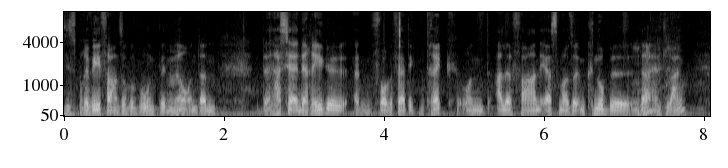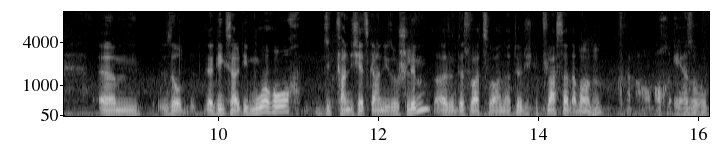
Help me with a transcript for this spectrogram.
dieses Brevetfahren so gewohnt bin. Ne? Und dann, dann hast du ja in der Regel einen vorgefertigten Track und alle fahren erstmal so im Knubbel da entlang. Ähm, so, da ging es halt die Mur hoch. Die fand ich jetzt gar nicht so schlimm. Also das war zwar natürlich gepflastert, aber Mhm. auch eher so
